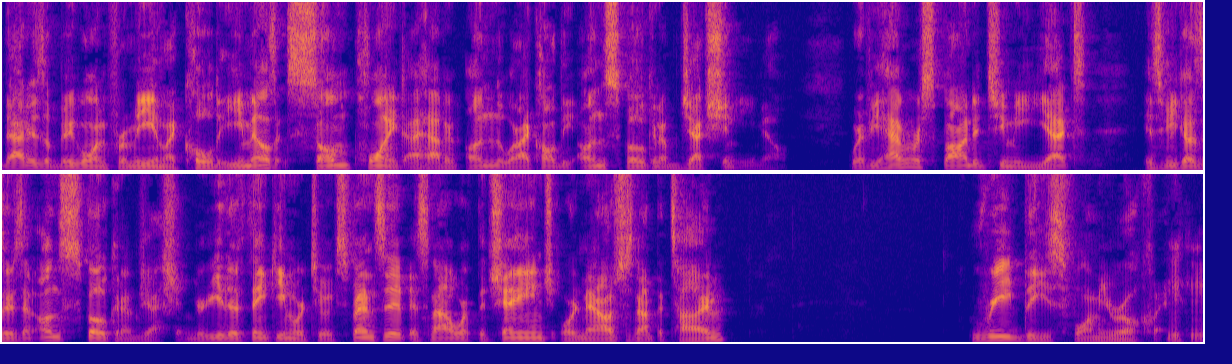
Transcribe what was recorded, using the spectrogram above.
that is a big one for me in like cold emails. At some point, I have an un, what I call the unspoken objection email, where if you haven't responded to me yet, it's because there's an unspoken objection. You're either thinking we're too expensive, it's not worth the change, or now it's just not the time. Read these for me real quick, mm-hmm.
